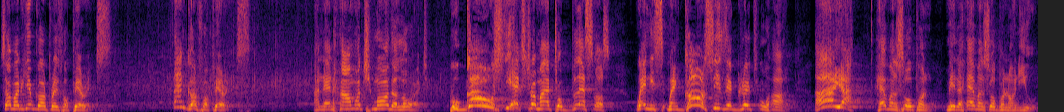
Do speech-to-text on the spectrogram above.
Somebody give God praise for parents. Thank God for parents. And then how much more the Lord who goes the extra mile to bless us when, when God sees a grateful heart. Ah, yeah, heavens open. May the heavens open on you.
